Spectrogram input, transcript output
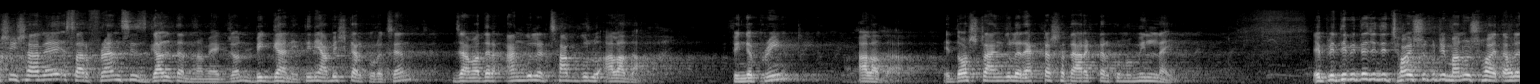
আশি সালে স্যার ফ্রান্সিস গালটন নামে একজন বিজ্ঞানী, তিনি আবিষ্কার করেছেন যে আমাদের আঙ্গুলের ছাপগুলো আলাদা, ফিঙ্গারপ্রিন্ট আলাদা। এই দশটা আঙ্গুলের একটার সাথে আরেকটার কোনো মিল নাই। এই পৃথিবীতে যদি ছয়শো কোটি মানুষ হয় তাহলে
